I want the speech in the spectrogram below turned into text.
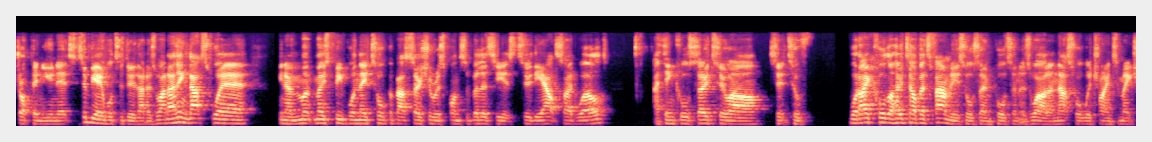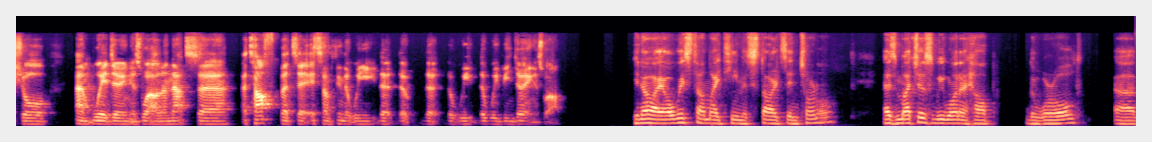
drop in units to be able to do that as well. And I think that's where you know most people when they talk about social responsibility, it's to the outside world. I think also to our to, to what I call the Hotelbeds family is also important as well, and that's what we're trying to make sure um, we're doing as well. And that's uh, a tough, but uh, it's something that we that, that that that we that we've been doing as well. You know, I always tell my team it starts internal. As much as we want to help the world, uh,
